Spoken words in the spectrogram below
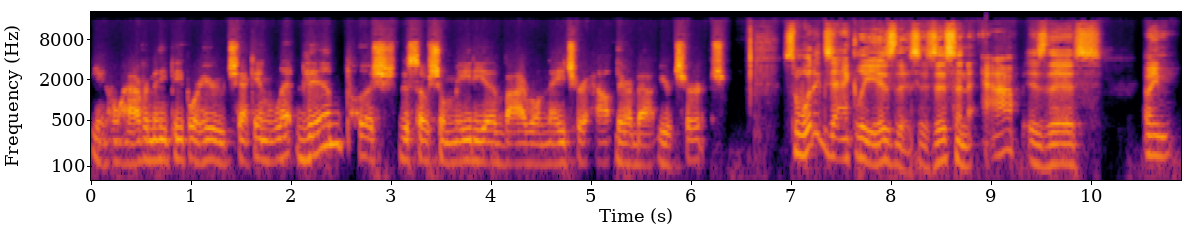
you know, however many people are here who check in, let them push the social media viral nature out there about your church. So what exactly is this? Is this an app? Is this, I mean,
